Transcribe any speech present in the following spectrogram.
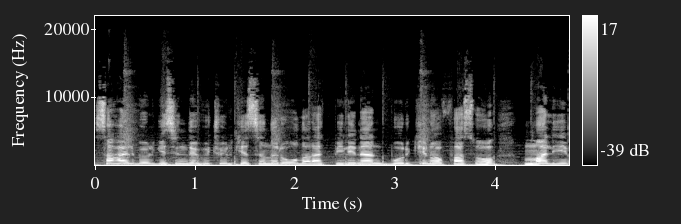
Sahel bölgesinde 3 ülke sınırı olarak bilinen Burkina Faso, Mali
